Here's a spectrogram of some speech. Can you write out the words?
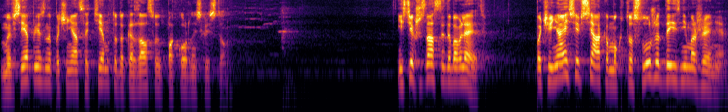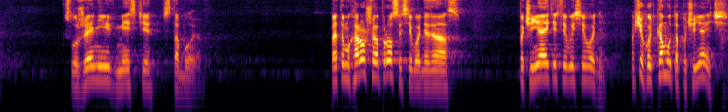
Мы все призваны подчиняться тем, кто доказал свою покорность Христу. И стих 16 добавляет, «Подчиняйся всякому, кто служит до изнеможения, служении вместе с тобою. Поэтому хорошие вопросы сегодня для нас. Подчиняетесь ли вы сегодня? Вообще хоть кому-то подчиняетесь?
